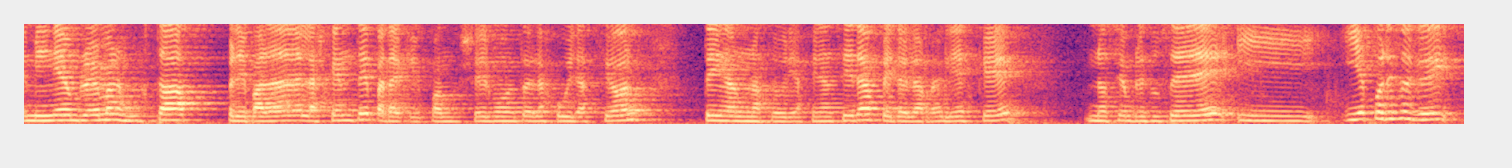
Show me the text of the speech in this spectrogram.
en mi dinero en problema nos gusta preparar a la gente para que cuando llegue el momento de la jubilación tengan una seguridad financiera, pero la realidad es que no siempre sucede y, y es por eso que hoy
